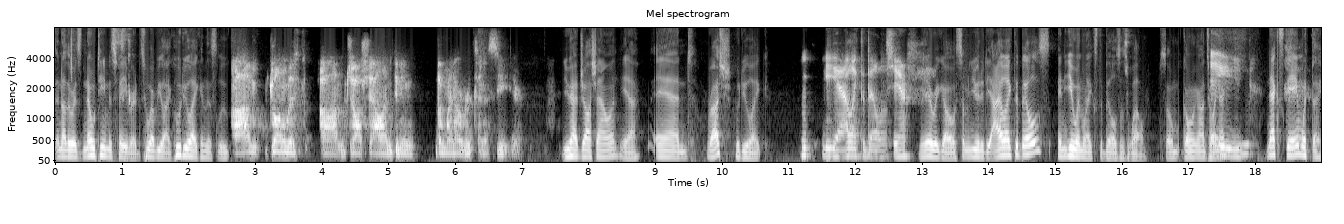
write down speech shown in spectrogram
in other words, no team is favored. It's whoever you like. Who do you like in this, Luke? I'm going with um, Josh Allen getting the win over Tennessee here. You have Josh Allen, yeah. And Rush, who do you like? Yeah, I like the Bills here. There we go. Some unity. I like the Bills, and Ewan likes the Bills as well. So going on to our next, next game with the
